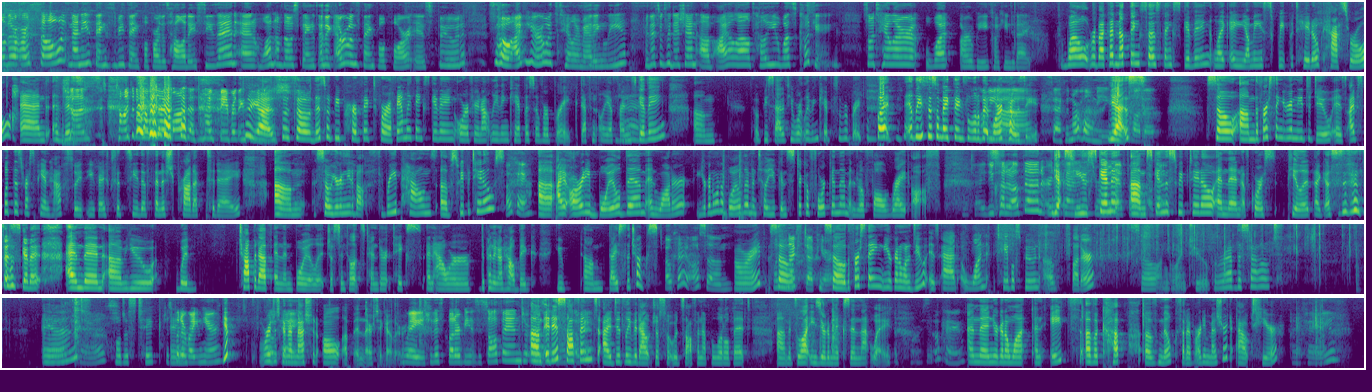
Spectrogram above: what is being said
Well, there are so many things to be thankful for this holiday season, and one of those things I think everyone's thankful for is food. So I'm here with Taylor Mattingly for this week's edition of ILL Tell You What's Cooking. So Taylor, what are we cooking today? Well, Rebecca, nothing says Thanksgiving like a yummy sweet potato casserole, and this. Just talked about how much I love this. It's my favorite Thanksgiving Yes, dish. so, so this would be perfect for a family Thanksgiving, or if you're not leaving campus over break, definitely a Friendsgiving. Um, that would be sad if you weren't leaving campus over break, but at least this will make things a little bit Oh, more yeah, cozy. Exactly, more homey. Yes. It. So um, the first thing you're going to need to do is I've split this recipe in half so you guys could see the finished product today. Um, so you're going to need about three pounds of sweet potatoes. Okay. Uh, I already boiled them in water. You're going to want to boil them until you can stick a fork in them and it'll fall right off. Okay. Do you cut it up then, or Yes, kinda you skin remove it, um, skin okay. the sweet potato, and then of course peel it, I guess, instead of skin it. And then um, you would chop it up and then boil it just until it's tender. It takes an hour, depending on how big you um, dice the chunks. Okay, awesome. All right. the so next step here? So the first thing you're going to want to do is add one tablespoon of butter. So I'm going to grab this out, and we'll just take. Just put it right in here. Yep. We're just gonna mash it all up in there together. Right, Should this butter be is it softened? Or Um, it is melted? Okay. softened. I did leave it out just so it would soften up a little bit. Um, it's a lot easier to mix in that way. Of course. Okay. And then you're going to want an eighth of a cup of milk that I've already measured out here. Okay.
